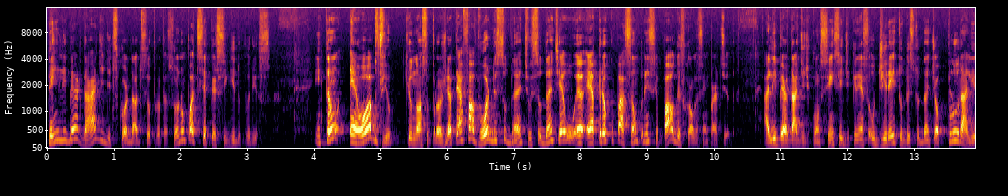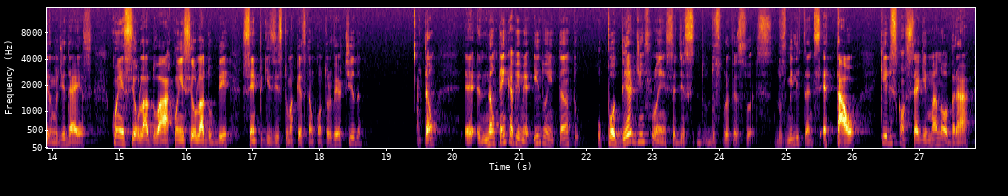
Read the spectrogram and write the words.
tem liberdade de discordar do seu professor, não pode ser perseguido por isso. Então, é óbvio que o nosso projeto é a favor do estudante. O estudante é, o, é, é a preocupação principal da escola sem partido. A liberdade de consciência e de crença, o direito do estudante ao pluralismo de ideias, conhecer o lado A, conhecer o lado B, sempre que existe uma questão controvertida. Então, é, não tem cabimento. E, no entanto, o poder de influência de, dos professores, dos militantes, é tal que eles conseguem manobrar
